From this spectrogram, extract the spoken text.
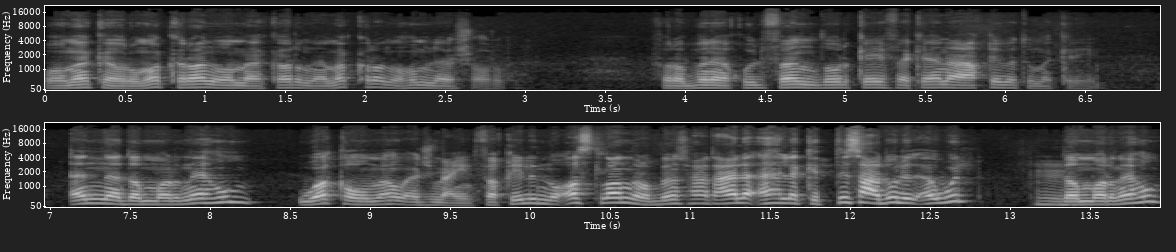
ومكروا مكرا ومكرنا مكرا وهم لا يشعرون. فربنا يقول فانظر كيف كان عاقبة مكرهم. أن دمرناهم وقومهم أجمعين. فقيل إنه أصلا ربنا سبحانه وتعالى أهلك التسعة دول الأول. دمرناهم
